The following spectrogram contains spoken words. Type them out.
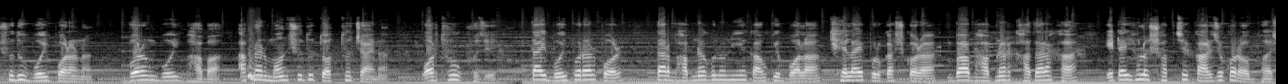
শুধু বই পড়া না, বরং বই ভাবা। আপনার মন শুধু তথ্য চায় না, অর্থও খোঁজে। তাই বই পড়ার পর তার ভাবনাগুলো নিয়ে কাউকে বলা, খেলায় প্রকাশ করা বা ভাবনার খাতা রাখা, এটাই হলো সবচেয়ে কার্যকর অভ্যাস।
